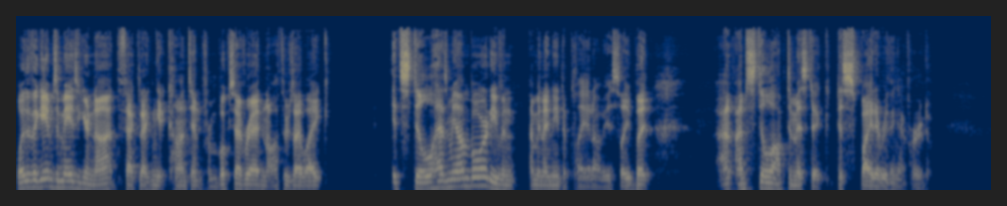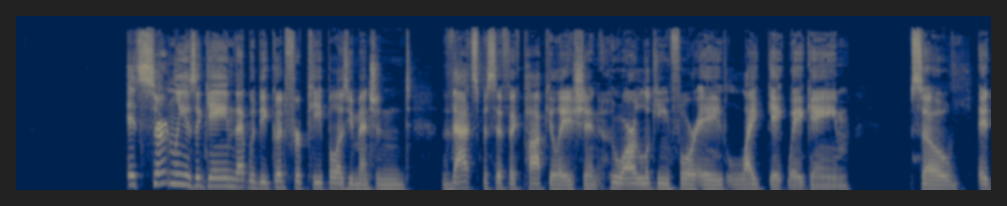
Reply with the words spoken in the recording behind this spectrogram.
whether the game's amazing or not, the fact that I can get content from books I've read and authors I like, it still has me on board. Even I mean, I need to play it obviously, but I'm still optimistic despite everything I've heard. It certainly is a game that would be good for people, as you mentioned, that specific population who are looking for a light gateway game. So it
